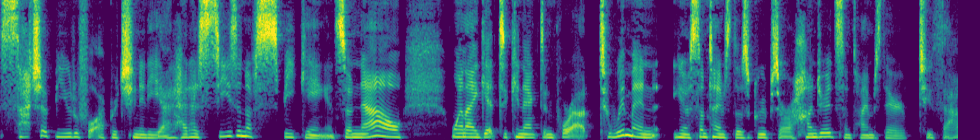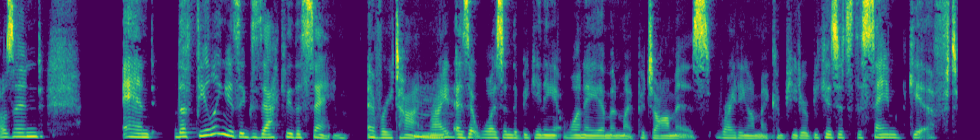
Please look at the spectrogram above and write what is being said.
such a beautiful opportunity. I had a season of speaking. And so now when I get to connect and pour out to women, you know, sometimes those groups are 100, sometimes they're 2,000. And the feeling is exactly the same every time, mm. right? As it was in the beginning at 1 a.m. in my pajamas, writing on my computer, because it's the same gift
